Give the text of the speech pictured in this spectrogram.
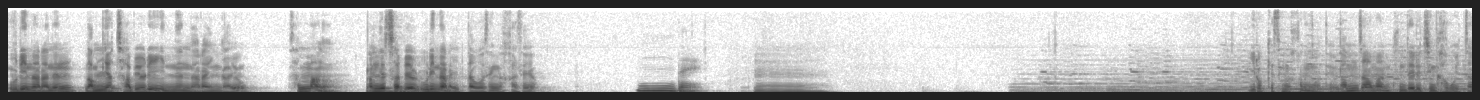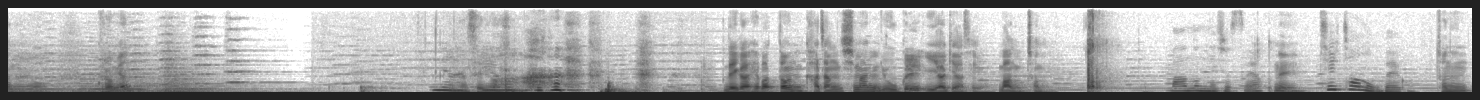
우리나라는 남녀 차별이 있는 나라인가요? 3만 원. 남녀 차별 우리나라 있다고 생각하세요? 음, 네. 음... 이렇게 생각하는 것 같아요. 남자만 군대를 지금 가고 있잖아요. 그러면 안녕하세요. 내가 해봤던 가장 심한 욕을 이야기하세요. 15,000원. 만 원 내셨어요? 네. 7,500원. 저는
